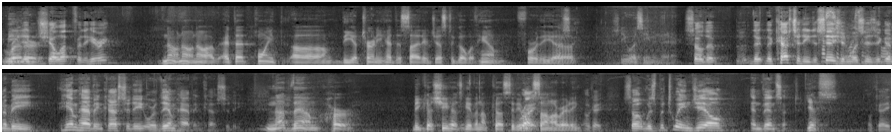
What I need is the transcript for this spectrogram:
you rather didn't show up for the hearing? no, no, no. At that point, uh, the attorney had decided just to go with him for the. Uh, she wasn't even there. So the the, the custody decision was: wasn't is it going to be him having custody or them having custody? Not them, her, because she has given up custody of her son already. Okay, so it was between Jill and Vincent. Yes. Okay,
